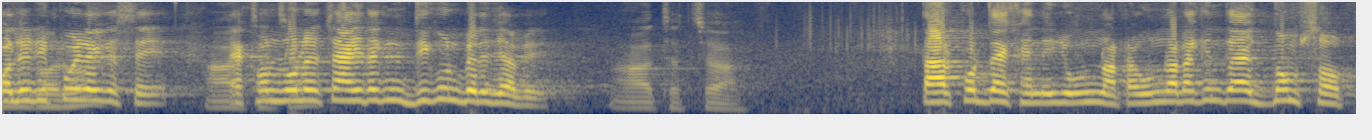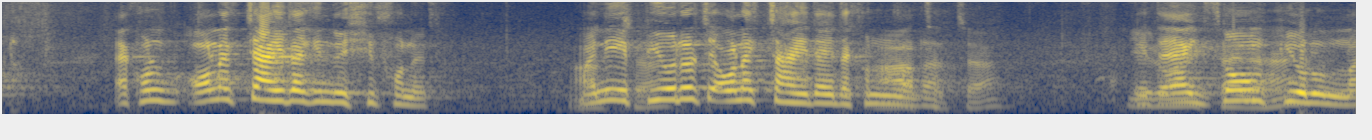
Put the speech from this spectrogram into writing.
অলরেডি পড়ে গেছে আচ্ছা, এখন আচ্ছা। লোনের চাহিদা কিন্তু দ্বিগুণ বেড়ে যাবে। আচ্ছা আচ্ছা। তারপর দেখেন এই যে উন্নাটা উন্নাটা কিন্তু একদম সফট এখন অনেক চাহিদা কিন্তু এই শিফনের। মানে এই আচ্ছা। পিওরের অনেক চাহিদা এই দেখুন আচ্ছা উন্নাটা। আচ্ছা এটা একদম পিওর উন্না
